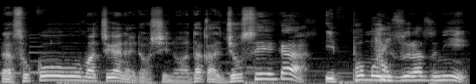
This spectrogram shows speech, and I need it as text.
うんだからそこを間違えないでほしいのは、だから女性が一歩も譲らずに、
